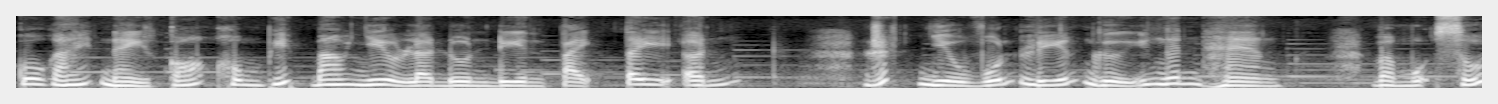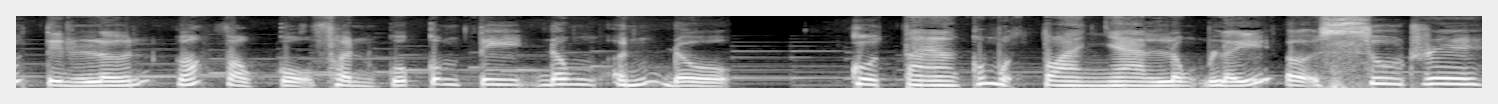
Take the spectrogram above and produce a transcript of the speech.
cô gái này có không biết bao nhiêu là đồn điền tại Tây Ấn, rất nhiều vốn liếng gửi ngân hàng và một số tiền lớn góp vào cổ phần của công ty Đông Ấn Độ. Cô ta có một tòa nhà lộng lẫy ở Surrey,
